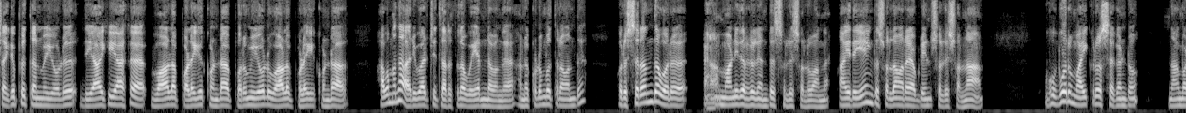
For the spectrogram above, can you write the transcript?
சகிப்புத்தன்மையோடு தியாகியாக வாழ பழகி கொண்டா பொறுமையோடு வாழ பழகி கொண்டா அவங்க தான் அறிவாட்சி தரத்தில் உயர்ந்தவங்க. அந்த குடும்பத்தில் வந்து ஒரு சிறந்த ஒரு மனிதர்கள் என்று சொல்லி சொல்லுவாங்க. நான் இதை ஏன் இங்கே சொல்ல வரேன் அப்படின்னு சொல்லி சொன்னால் ஒவ்வொரு மைக்ரோ செகண்டும் நாம்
